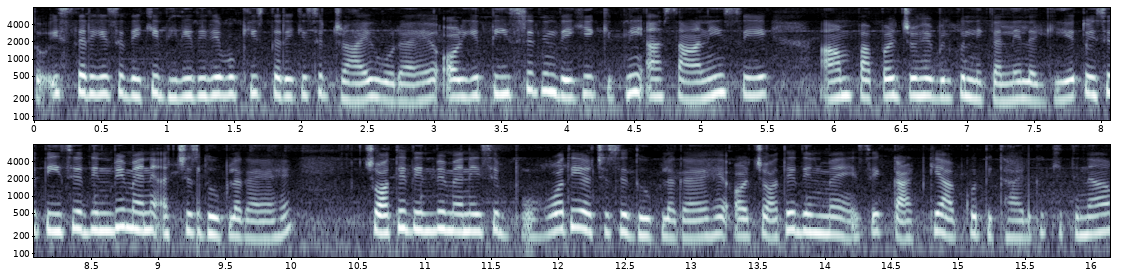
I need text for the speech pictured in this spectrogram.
तो इस तरीके से देखिए धीरे धीरे वो किस तरीके से ड्राई हो रहा है और ये तीसरे दिन देखिए कितनी आसानी से आम पापड़ जो है बिल्कुल निकलने लगी है। तो इसे तीसरे दिन भी मैंने अच्छे से धूप लगाया है। चौथे दिन भी मैंने इसे बहुत ही अच्छे से धूप लगाया है और चौथे दिन मैं इसे काट के आपको दिखा रही हूँ कितना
